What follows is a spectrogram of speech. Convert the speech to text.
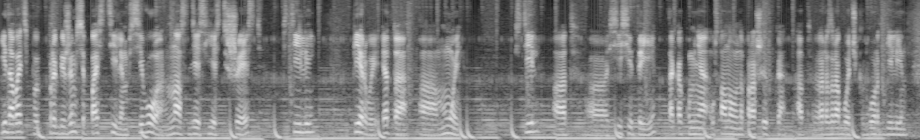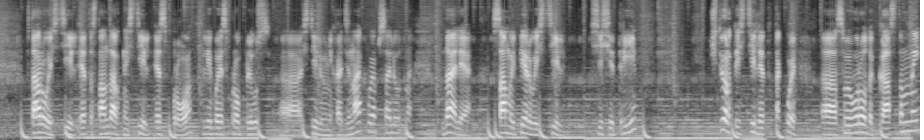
И давайте пробежимся по стилям. Всего у нас здесь есть 6 стилей. Первый это а, мой стиль от а, CC3, так как у меня установлена прошивка от разработчика Город Гелин. Второй стиль это стандартный стиль S Pro, либо S Pro Plus. А, стиль у них одинаковый абсолютно. Далее, самый первый стиль CC3. Четвертый стиль это такой а, своего рода кастомный.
